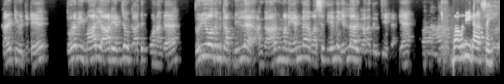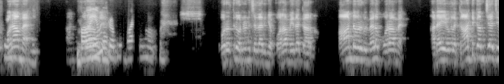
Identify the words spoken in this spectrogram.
கழட்டி விட்டுட்டு துறவி மாதிரி ஆடை அணிஞ்சு அவங்க காட்டுக்கு போனாங்க. துரியோதனுக்கு அப்படி இல்ல. அங்க அரண்மனை என்ன வசதி என்ன ஆனா திருப்தி இல்ல. ஏன்? வராம. ஒருத்தர் ஒண்ணுன்னு சொல்லாதீங்க. பொறாமைதான் காரணம். ஆண்டவர்கள் மேல பொறாமை. அட இவங்களை காட்டுக்கு அமிச்சாச்சு.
